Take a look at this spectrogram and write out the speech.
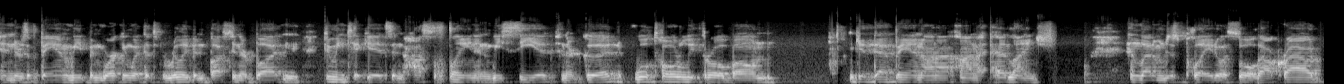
and there's a band we've been working with that's really been busting their butt and doing tickets and hustling and we see it and they're good, we'll totally throw a bone, get that band on a, on a headline show and let them just play to a sold out crowd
